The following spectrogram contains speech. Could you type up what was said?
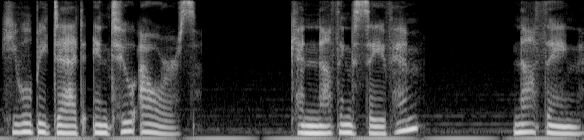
He will be dead in two hours. Can nothing save him? Nothing.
